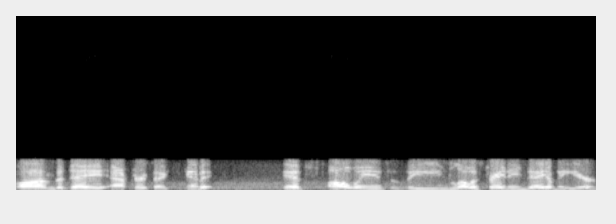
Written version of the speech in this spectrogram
on the day after Thanksgiving. It's always the lowest trading day of the year,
